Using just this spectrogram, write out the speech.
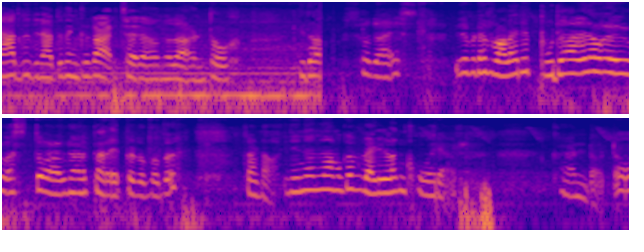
ഞാൻ അത് ഇതിനകത്ത് നിങ്ങൾക്ക് കാണിച്ചു തരാവുന്നതാണ് കേട്ടോ ഇതാ. സോ ഇതിവിടെ വളരെ പുരാതനമായ ഒരു വസ്തുവാണെന്നാണ് പറയപ്പെടുന്നത്. കണ്ടോ? ഇതിൽ നിന്ന് നമുക്ക് വെള്ളം കോരാം. കണ്ടോ കേട്ടോ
